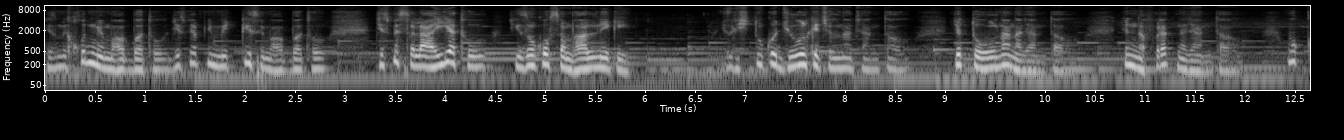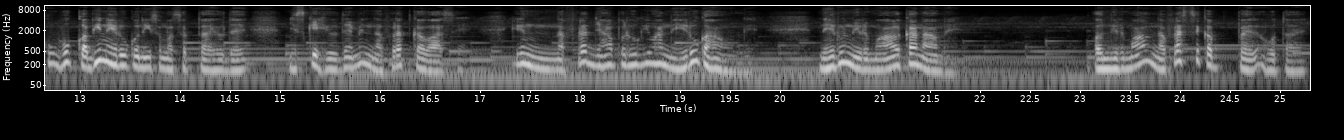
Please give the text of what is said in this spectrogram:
जिसमें खुद में मोहब्बत हो, जिसमें अपनी मिट्टी से मोहब्बत हो, जिसमें सलाहियत हो चीज़ों को संभालने की, जो रिश्तों को जोड़ के चलना जानता हो, जो तोड़ना ना जानता हो। जो नफरत न जानता हो। वो वो कभी नेहरू को नहीं समझ सकता हृदय, जिसके हृदय में नफरत का वास है। क्योंकि नफरत जहाँ पर होगी, वहाँ नेहरू कहाँ होंगे? नेहरू निर्माण का नाम है। और निर्माण नफरत से कब होता है?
